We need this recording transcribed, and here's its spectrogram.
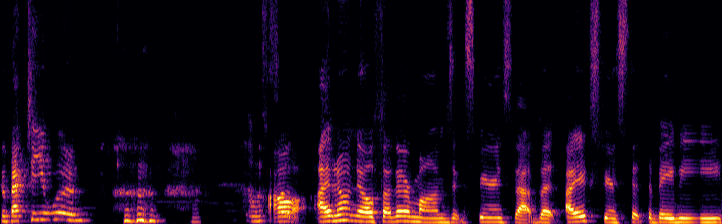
Go back to your womb. awesome. I'll- don't know if other moms experienced that, but I experienced that the baby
